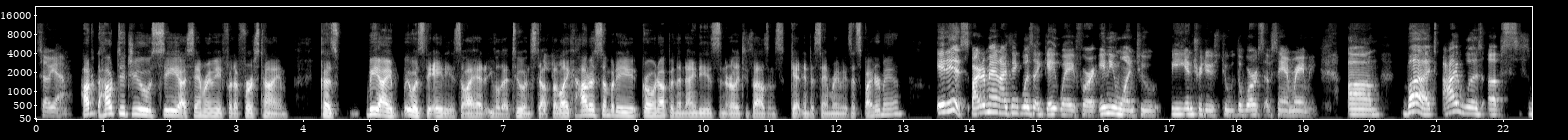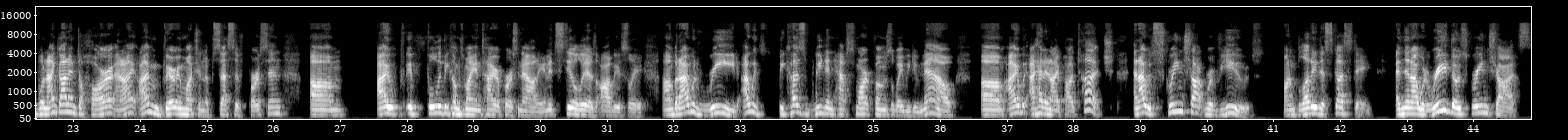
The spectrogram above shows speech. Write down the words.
so yeah. How how did you see uh, Sam Raimi for the first time? Because me, I it was the '80s, so I had Evil Dead 2 and stuff. Yeah. But like, how does somebody growing up in the '90s and early 2000s get into Sam Raimi? Is it Spider Man? It is. Spider Man, I think, was a gateway for anyone to be introduced to the works of Sam Raimi. Um, but I was ups when I got into horror, and I I'm very much an obsessive person. Um, I it fully becomes my entire personality, and it still is, obviously. Um, but I would read. I would because we didn't have smartphones the way we do now. Um, I I had an iPod Touch, and I would screenshot reviews on Bloody Disgusting, and then I would read those screenshots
